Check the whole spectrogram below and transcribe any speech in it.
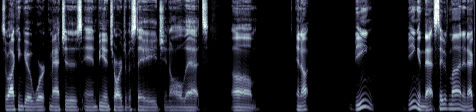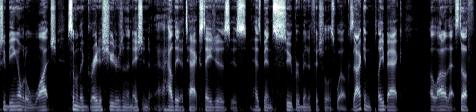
So I can go work matches and be in charge of a stage and all that. Um, and I being being in that state of mind and actually being able to watch some of the greatest shooters in the nation how they attack stages is has been super beneficial as well because I can play back a lot of that stuff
